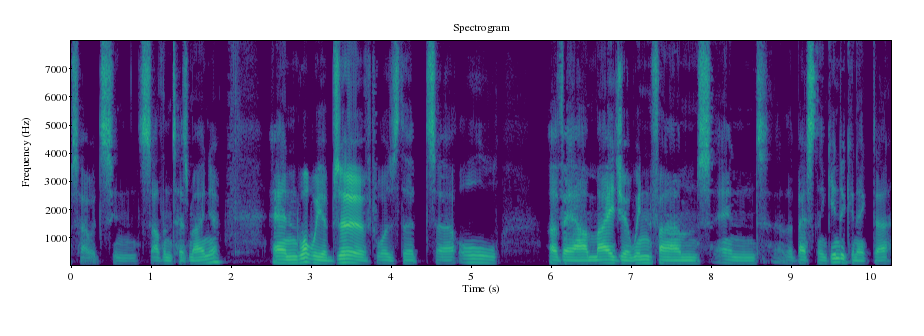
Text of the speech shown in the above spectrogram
so it's in southern Tasmania. And what we observed was that uh, all of our major wind farms and the Basslink interconnector,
